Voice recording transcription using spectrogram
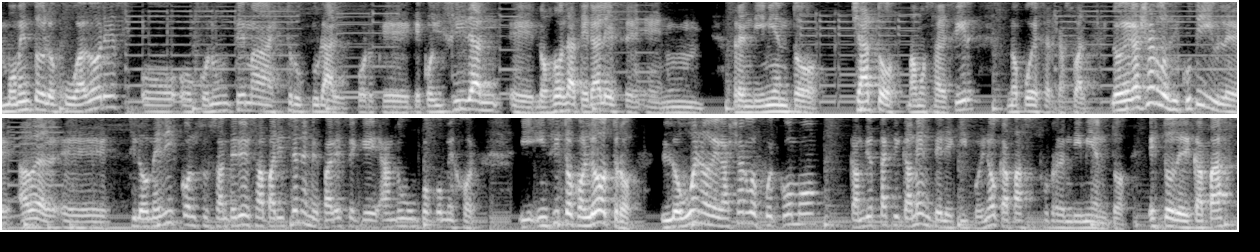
momento de los jugadores o, con un tema estructural, porque que coincidan eh, los dos laterales en, en un rendimiento chato, vamos a decir, no puede ser casual. Lo de Gallardo es discutible. A ver, eh, si lo medís con sus anteriores apariciones, me parece que anduvo un poco mejor. Y insisto con lo otro, lo bueno de Gallardo fue cómo cambió tácticamente el equipo y no capaz su rendimiento. Esto de capaz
